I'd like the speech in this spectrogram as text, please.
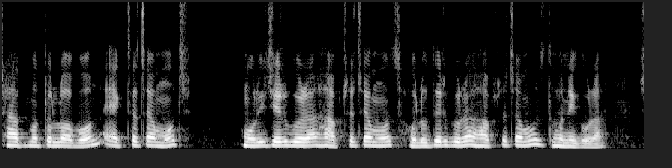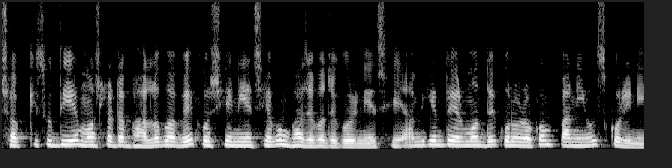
স্বাদ মতো লবণ, এক চা চামচ মরিচের গুঁড়া, হাফ চা চামচ হলুদের গুঁড়া, হাফ চা চামচ ধনে গুঁড়া। সব কিছু দিয়ে মশলাটা ভালোভাবে কষিয়ে নিয়েছি এবং ভাজা ভাজা করে নিয়েছি। আমি কিন্তু এর মধ্যে কোনো রকম পানি ইউজ করিনি।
